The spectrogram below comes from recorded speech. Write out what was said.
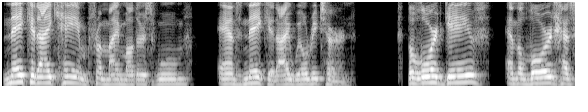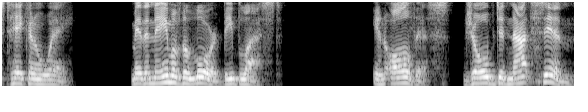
Naked I came from my mother's womb, and naked I will return. The Lord gave, and the Lord has taken away. May the name of the Lord be blessed. In all this, Job did not sin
